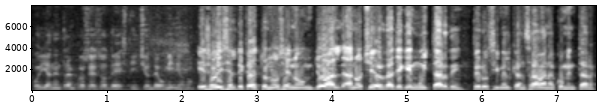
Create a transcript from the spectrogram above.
podían entrar en procesos de extinción de dominio, ¿no? Eso dice el decreto, no sé, no, yo anoche de verdad llegué muy tarde, pero sí me alcanzaban a comentar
